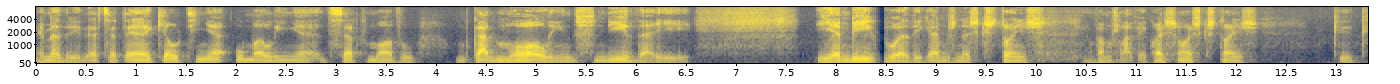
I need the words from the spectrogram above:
em Madrid, etc., era que ele tinha uma linha, de certo modo, um bocado mole, indefinida e, e ambígua, digamos, nas questões. Vamos lá ver quais são as questões que, que,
